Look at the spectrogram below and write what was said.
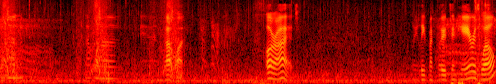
one, that one, and that one. Alright. Let me leave my clothes in here as well.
